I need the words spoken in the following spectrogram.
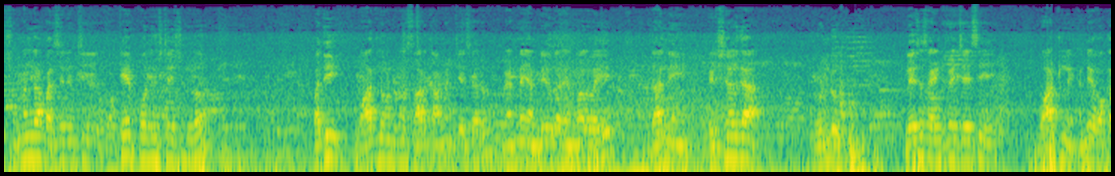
క్షుణ్ణంగా పరిశీలించి ఒకే పోలింగ్ స్టేషన్లో పది వార్డులు ఉండడం సార్ కామెంట్ చేశారు. వెంటనే ఎండిఓ గారు ఇన్వాల్వ్ అయ్యి దాన్ని ఎడిషనల్గా రెండు ప్లేసెస్ ఐడెంటిఫై చేసి వాటిని అంటే ఒక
